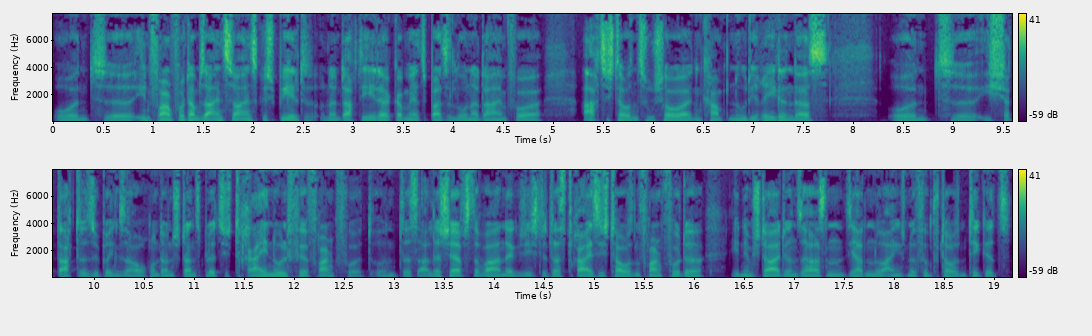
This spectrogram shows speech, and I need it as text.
Und äh, in Frankfurt haben sie 1 zu 1 gespielt und dann dachte jeder, komm jetzt Barcelona daheim vor 80.000 Zuschauer in Camp Nou, die regeln das. Und äh, ich dachte das übrigens auch. Und dann stand es plötzlich 3-0 für Frankfurt. Und das Allerschärfste war in der Geschichte, dass 30.000 Frankfurter in dem Stadion saßen. Sie hatten nur eigentlich nur 5.000 Tickets.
